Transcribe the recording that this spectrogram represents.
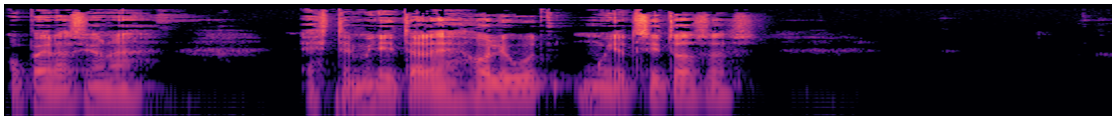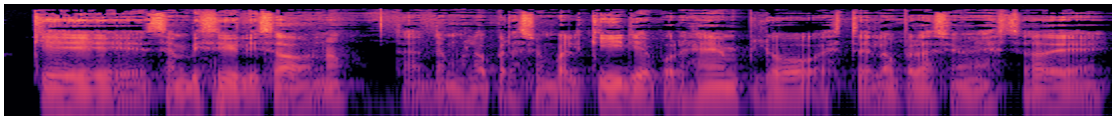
operaciones este, militares de Hollywood muy exitosas que se han visibilizado, ¿no? Tenemos la operación Valkyria, por ejemplo, este, la operación esta de,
